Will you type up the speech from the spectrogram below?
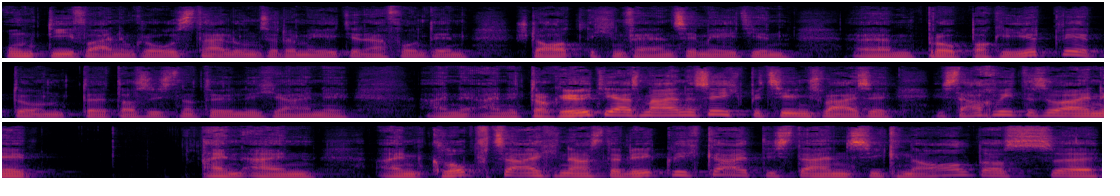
und die von einem Großteil unserer Medien, auch von den staatlichen Fernsehmedien, ähm, propagiert wird. Und äh, das ist natürlich eine, eine, eine Tragödie aus meiner Sicht, beziehungsweise ist auch wieder so eine ein, ein, ein Klopfzeichen aus der Wirklichkeit ist ein Signal, dass äh,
